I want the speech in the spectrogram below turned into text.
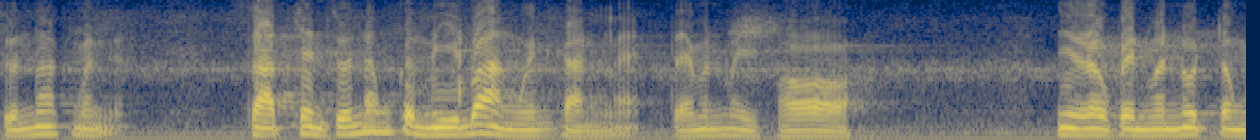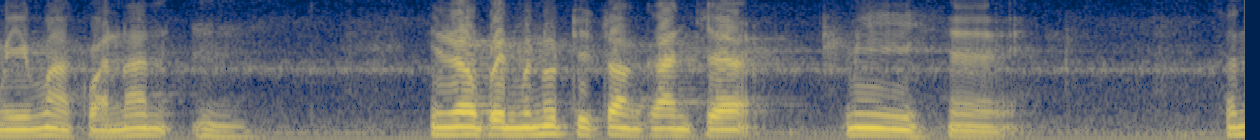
สุนัขมัน สัตว์เช่นสุนัขก็มีบ้างเหมือนกันแหละ แต่มันไม่พอ นี่เราเป็นมนุษย์ต้องมีมากกว่านั้นนี่เราเป็นมนุษย์ที่ต้องการจะมีสัน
